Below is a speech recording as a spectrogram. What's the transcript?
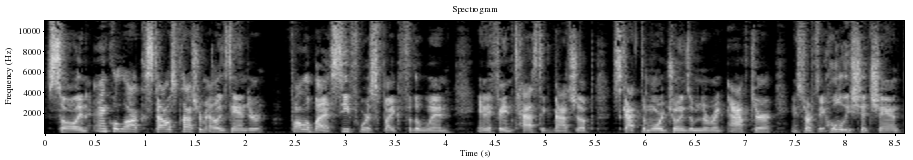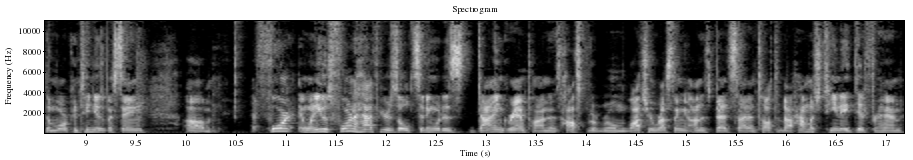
saw an ankle lock, Styles Clash from Alexander, followed by a C4 spike for the win in a fantastic matchup. Scott D'Amore joins him in the ring after and starts a holy shit chant. D'Amore continues by saying, um, at four, and when he was four and a half years old, sitting with his dying grandpa in his hospital room, watching wrestling on his bedside, and talked about how much TNA did for him.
